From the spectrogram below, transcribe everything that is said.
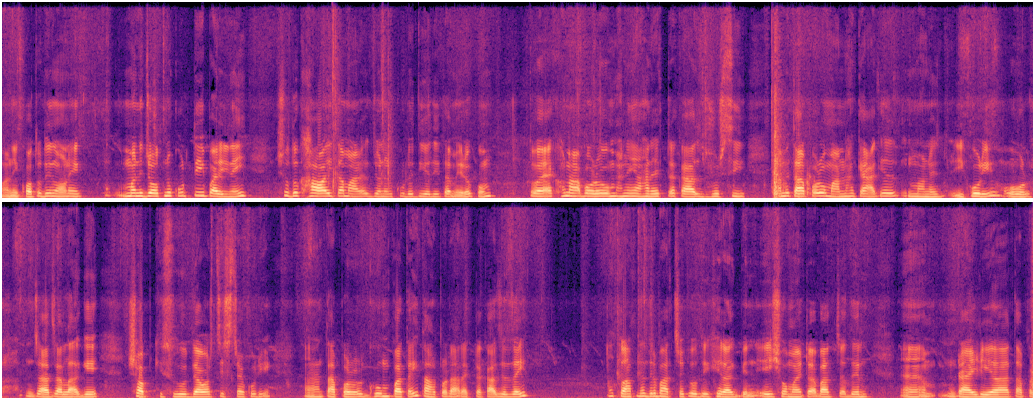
মানে কতদিন অনেক মানে যত্ন করতেই পারি নাই। শুধু খাওয়াইতাম, আরেকজনের কুড়ে দিয়ে দিতাম এরকম। তো এখন আবারও মানে আরেকটা কাজ ধরছি। আমি তারপরও মানহাকে আগে মানে ই করি, ওর যা যা লাগে সব কিছু দেওয়ার চেষ্টা করি। তারপর ঘুম পাতাই, তারপর আর একটা কাজে যাই। তো আপনাদের বাচ্চাকেও দেখে রাখবেন, এই সময়টা বাচ্চাদের ডায়রিয়া, তারপর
